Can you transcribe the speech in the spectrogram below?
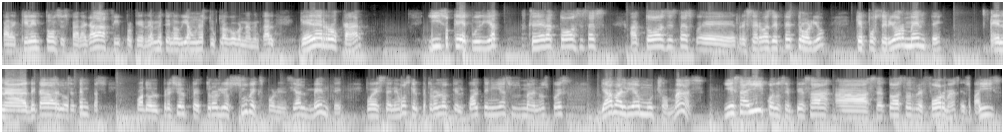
para aquel entonces, para Gaddafi, porque realmente no había una estructura gubernamental que derrocar, hizo que pudiera acceder a todas estas, a todas estas eh, reservas de petróleo, que posteriormente, en la década de los 70, cuando el precio del petróleo sube exponencialmente, pues tenemos que el petróleo que el cual tenía en sus manos, pues ya valía mucho más. Y es ahí cuando se empieza a hacer todas estas reformas en su país,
